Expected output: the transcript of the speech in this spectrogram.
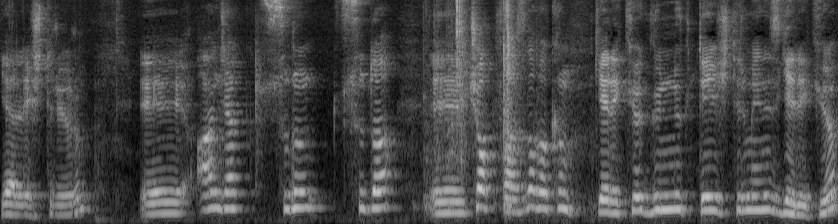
yerleştiriyorum. E, ancak sunun suda e, çok fazla bakım gerekiyor. Günlük değiştirmeniz gerekiyor.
